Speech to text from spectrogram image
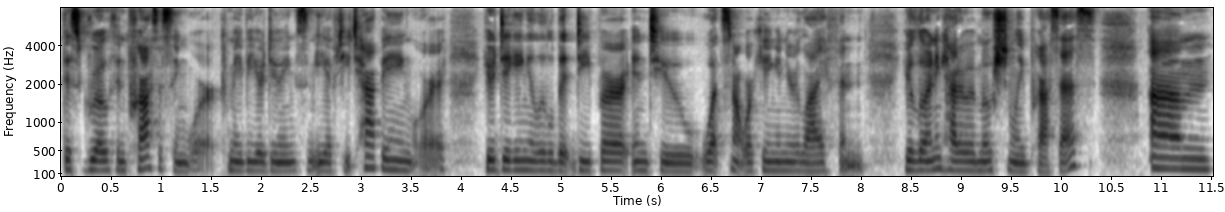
this growth and processing work, maybe you're doing some EFT tapping or you're digging a little bit deeper into what's not working in your life, and you're learning how to emotionally process. Um,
